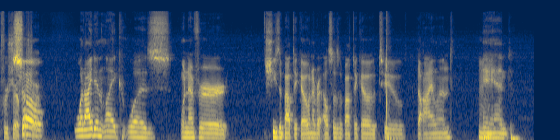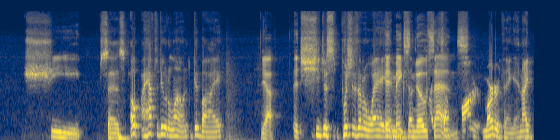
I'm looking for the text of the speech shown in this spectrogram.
For sure. so for sure. what i didn't like was whenever she's about to go whenever elsa's about to go to the island Mhm. and she says oh i have to do it alone goodbye Yeah, it she just pushes them away it makes no like, sense. martyr, martyr thing and i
